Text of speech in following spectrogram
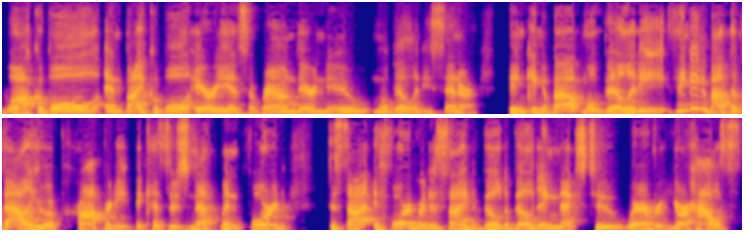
walkable and bikeable areas around their new mobility center. Thinking about mobility, thinking about the value of property, because there's nothing when Ford decide if Ford were to decide to build a building next to wherever your house,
